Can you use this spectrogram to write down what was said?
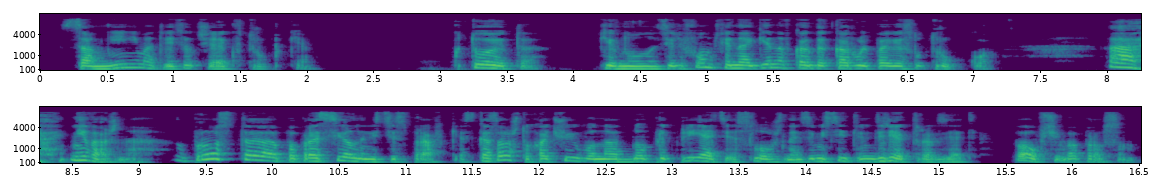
— с сомнением ответил человек в трубке. «Кто это?» — кивнул на телефон Финогенов, когда король повесил трубку. «А, неважно. Просто попросил навести справки. Сказал, что хочу его на одно предприятие сложное заместителем директора взять по общим вопросам.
